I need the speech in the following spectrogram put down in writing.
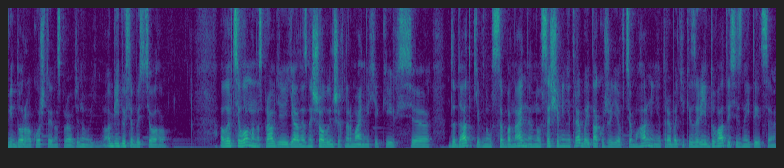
він дорого коштує насправді. Ну, обійдуся без цього. Але в цілому, насправді, я не знайшов інших нормальних якихось е, додатків. Ну, все банальне. Ну, все, що мені треба, і так уже є в цьому гарміні. Треба тільки зорієнтуватись і знайти це.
